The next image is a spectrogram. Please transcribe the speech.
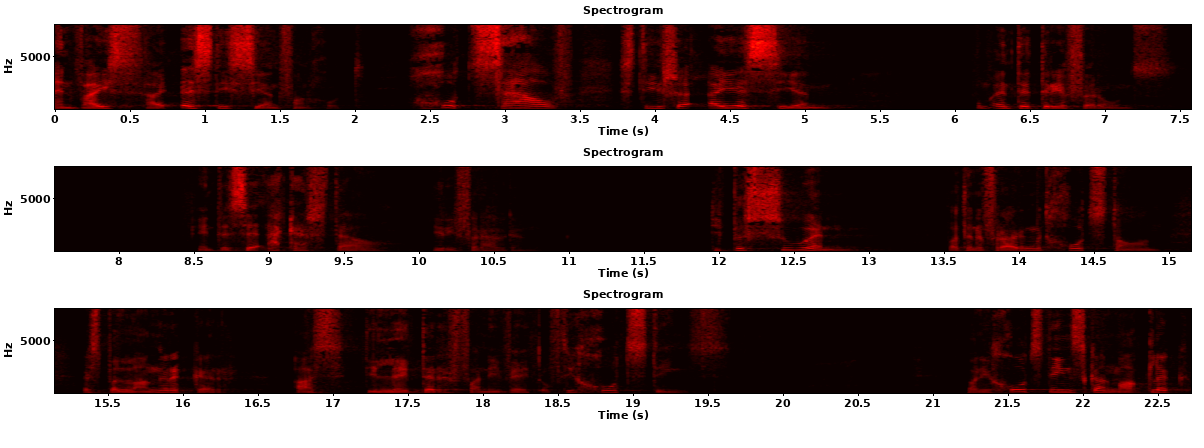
en wys hy is die seun van God. God self stuur sy eie seun om in te tree vir ons en te sê ek herstel hierdie verhouding. Die persoon wat in 'n verhouding met God staan, is belangriker as die letter van die wet of die godsdiens. Want die godsdiens kan maklik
